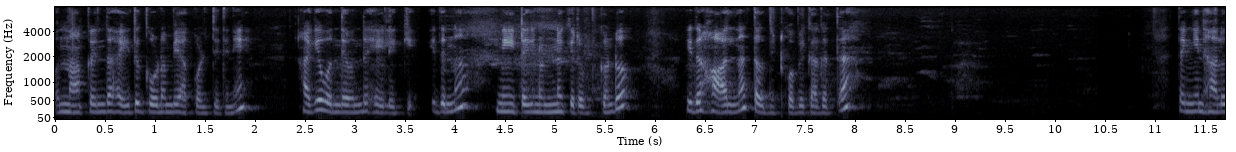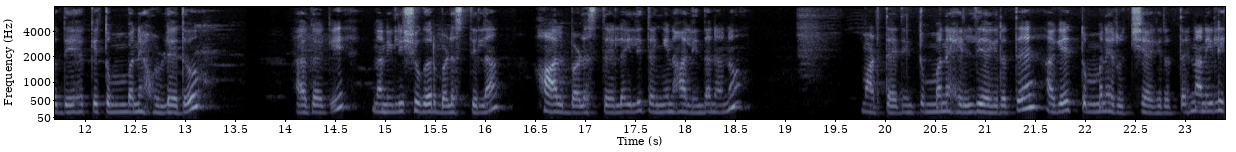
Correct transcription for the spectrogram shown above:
ಒಂದು ನಾಲ್ಕರಿಂದ ಐದು ಗೋಡಂಬಿ ಹಾಕ್ಕೊಳ್ತಿದ್ದೀನಿ ಹಾಗೆ ಒಂದೇ ಒಂದು ಏಲಕ್ಕಿ ಇದನ್ನು ನೀಟಾಗಿ ನುಣ್ಣಕ್ಕೆ ರುಬ್ಕೊಂಡು ಇದರ ಹಾಲನ್ನ ತೆಗೆದಿಟ್ಕೋಬೇಕಾಗತ್ತೆ. ತೆಂಗಿನ ಹಾಲು ದೇಹಕ್ಕೆ ತುಂಬಾ ಒಳ್ಳೆಯದು ಹಾಗಾಗಿ ನಾನಿಲ್ಲಿ ಶುಗರ್ ಬಳಸ್ತಿಲ್ಲ, ಹಾಲು ಬಳಸ್ತಾ ಇಲ್ಲ. ಇಲ್ಲಿ ತೆಂಗಿನ ಹಾಲಿಂದ ನಾನು ಮಾಡ್ತಾಯಿದ್ದೀನಿ ತುಂಬಾ ಹೆಲ್ದಿಯಾಗಿರುತ್ತೆ ಹಾಗೆ ತುಂಬಾ ರುಚಿಯಾಗಿರುತ್ತೆ. ನಾನಿಲ್ಲಿ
